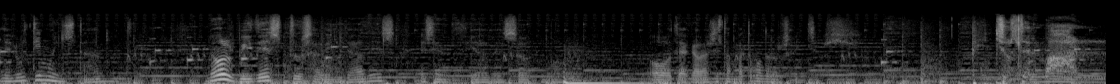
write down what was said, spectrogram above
En el último instante. No olvides tus habilidades esenciales, como... O te acabarás estampando contra los pinchos. ¡Pinchos del mal!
